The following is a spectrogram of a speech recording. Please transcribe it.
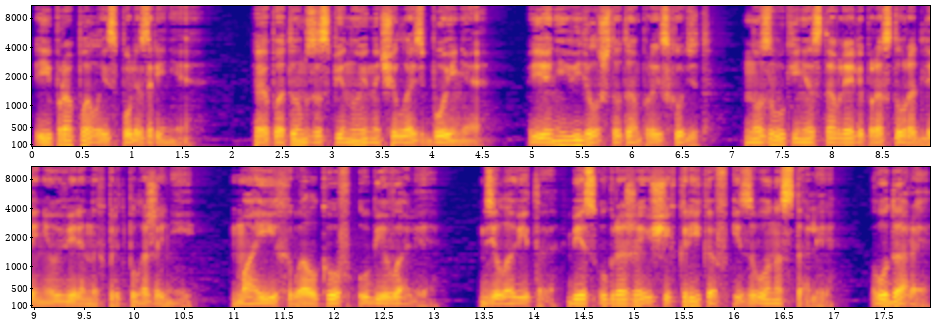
и пропала из поля зрения. А потом за спиной началась бойня. Я не видел, что там происходит, но звуки не оставляли простора для неуверенных предположений. Моих волков убивали. Деловито, без угрожающих криков и звона стали. Удары,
